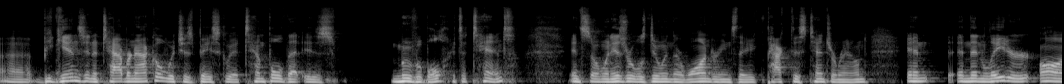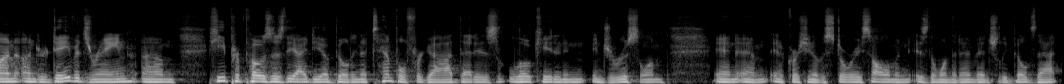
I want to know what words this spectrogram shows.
uh, begins in a tabernacle, which is basically a temple that is movable. It's a tent. And so when Israel was doing their wanderings, they packed this tent around. And, and then later on, under David's reign, um, he proposes the idea of building a temple for God that is located in, in Jerusalem. And, um, and of course, you know the story Solomon is the one that eventually builds that.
